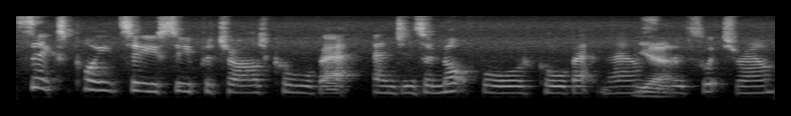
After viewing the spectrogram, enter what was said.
6.2 supercharged Corvette engine, so not Ford Corvette now, Yeah. so they've switched around.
